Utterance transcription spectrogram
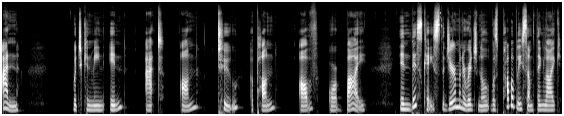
an, which can mean in, at, on, to, upon, of, or by. In this case, the German original was probably something like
